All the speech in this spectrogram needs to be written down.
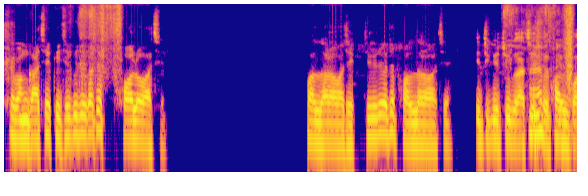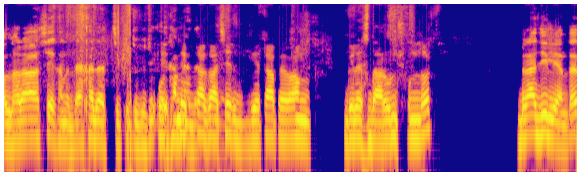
এবং গাছে কিছু কিছু গাছে ফলও আছে। ফল ধরাও আছে কিছু কিছু গাছে ফল ধরাও আছে। কিছু কিছু গাছে হ্যাঁ, সত্যি ফল- ধরা আছে এখানে দেখা যাচ্ছে কিছু কিছু এখানে প্রত্যেকটা গাছের গেট আপ এবং গ্লেস দারুণ সুন্দর। ব্রাজিলিয়ান তাই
